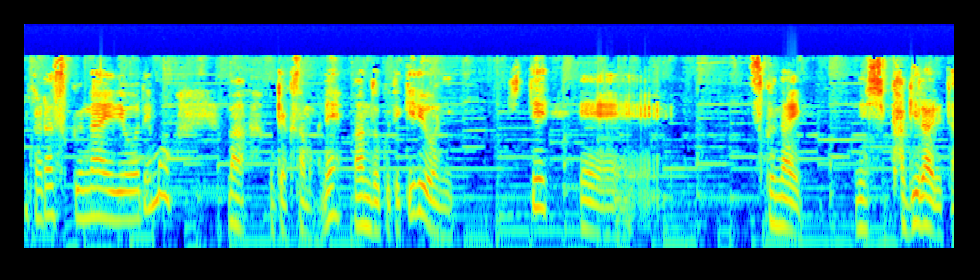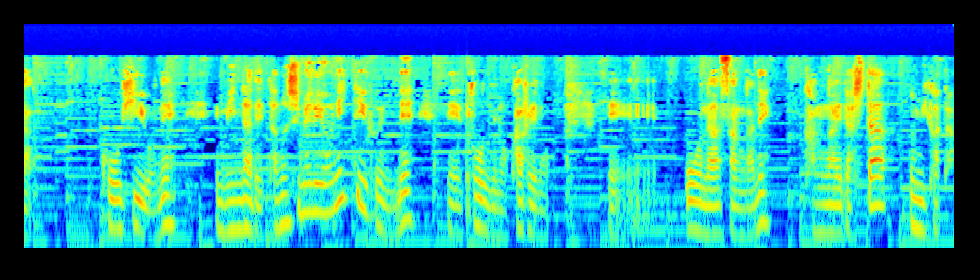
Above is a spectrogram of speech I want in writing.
う。だから少ない量でも、まあ、お客様がね、満足できるようにして、えー、少ない、ね、し限られたコーヒーをね、みんなで楽しめるようにっていう風にね、えー当時のカフェの、えーオーナーさんがね、考え出した飲み方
